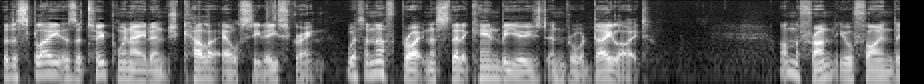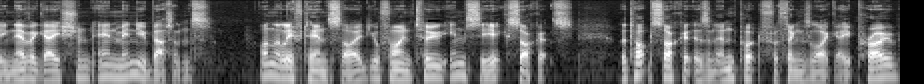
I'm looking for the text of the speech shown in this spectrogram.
The display is a 2.8 inch colour LCD screen, with enough brightness that it can be used in broad daylight. On the front you'll find the navigation and menu buttons. On the left hand side you'll find two MCX sockets. The top socket is an input for things like a probe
